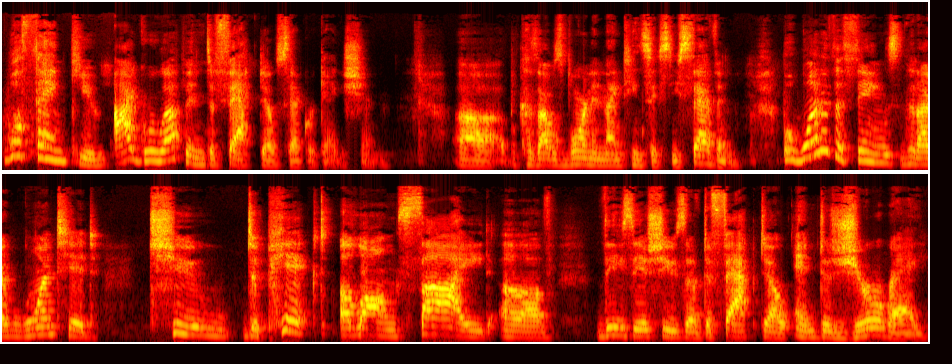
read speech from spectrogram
Well, thank you. I grew up in de facto segregation. Uh, because I was born in 1967. But one of the things that I wanted to depict alongside of these issues of de facto and de jure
